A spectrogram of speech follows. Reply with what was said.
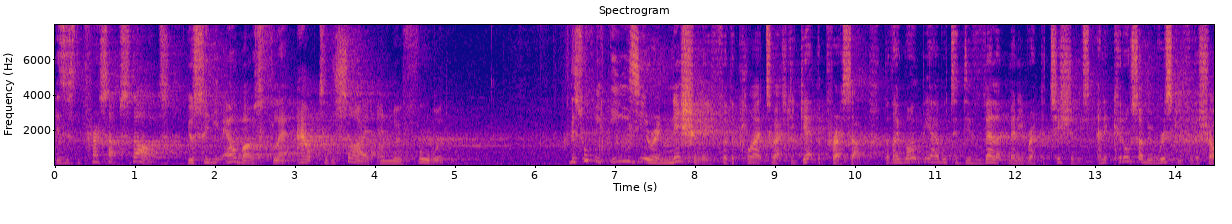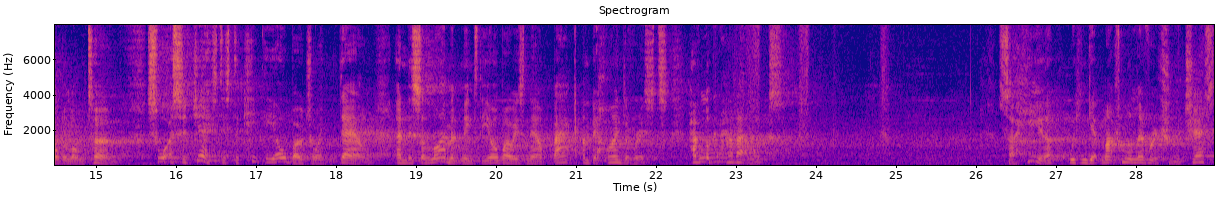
is as the press up starts, you'll see the elbows flare out to the side and move forward. This will be easier initially for the client to actually get the press up, but they won't be able to develop many repetitions, and it could also be risky for the shoulder long term. So what I suggest is to keep the elbow joint down, and this alignment means the elbow is now back and behind the wrists. Have a look at how that looks. So here, we can get much more leverage from the chest,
